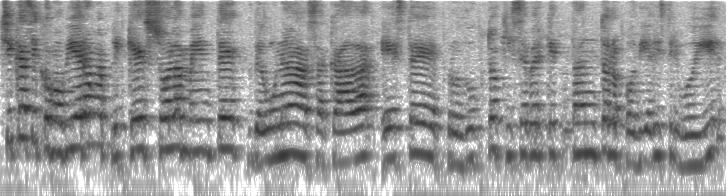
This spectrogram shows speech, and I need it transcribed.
Chicas, y como vieron, apliqué solamente de una sacada este producto. Quise ver qué tanto lo podía distribuir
